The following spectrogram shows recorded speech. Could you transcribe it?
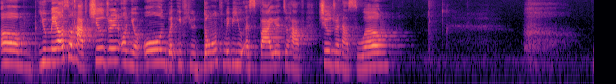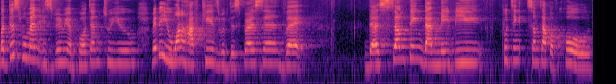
Um, you may also have children on your own, but if you don't, maybe you aspire to have children as well. But this woman is very important to you. Maybe you want to have kids with this person, but there's something that may be putting some type of hold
